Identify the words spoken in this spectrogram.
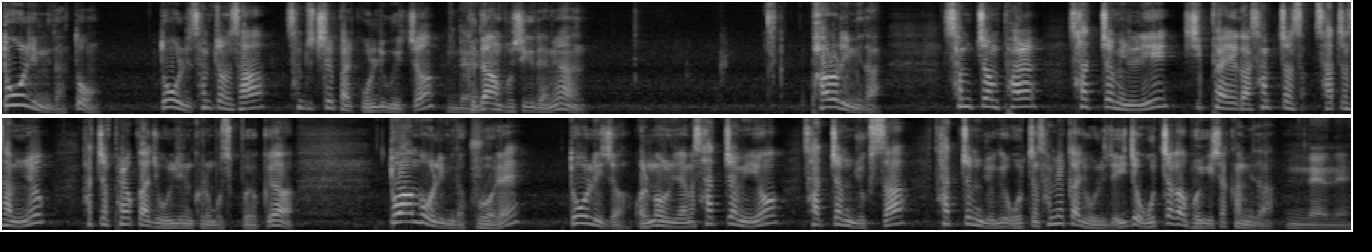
또 올립니다. 또. 또 올리 3.4, 3.78 이렇게 올리고 있죠. 네. 그 다음 보시게 되면 8월입니다. 3.8, 4.12, CPI가 3.4.36, 4.85까지 올리는 그런 모습 보였고요. 또 한 번 올립니다. 9월에 또 올리죠. 얼마 올리냐면 4.25, 4.64, 4.61, 5.31까지 올리죠. 이제 5자가 보이기 시작합니다. 네네.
